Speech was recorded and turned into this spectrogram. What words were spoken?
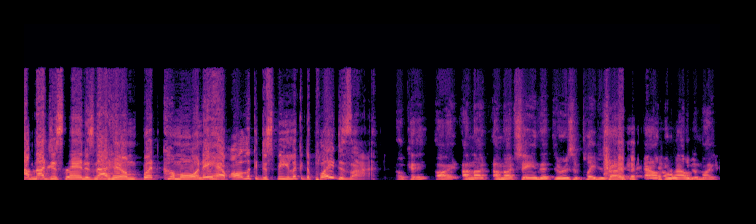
I'm not just saying it's not him, but come on, they have all. Look at the speed. Look at the play design. Okay, all right. I'm not I'm not saying that there isn't play design around him, Mike.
